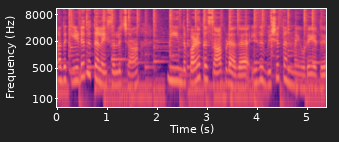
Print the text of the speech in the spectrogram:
அதுக்கு இடது தலை சொல்லிச்சான் நீ இந்த பழத்தை சாப்பிடாத இது விஷத்தன்மை உடையது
